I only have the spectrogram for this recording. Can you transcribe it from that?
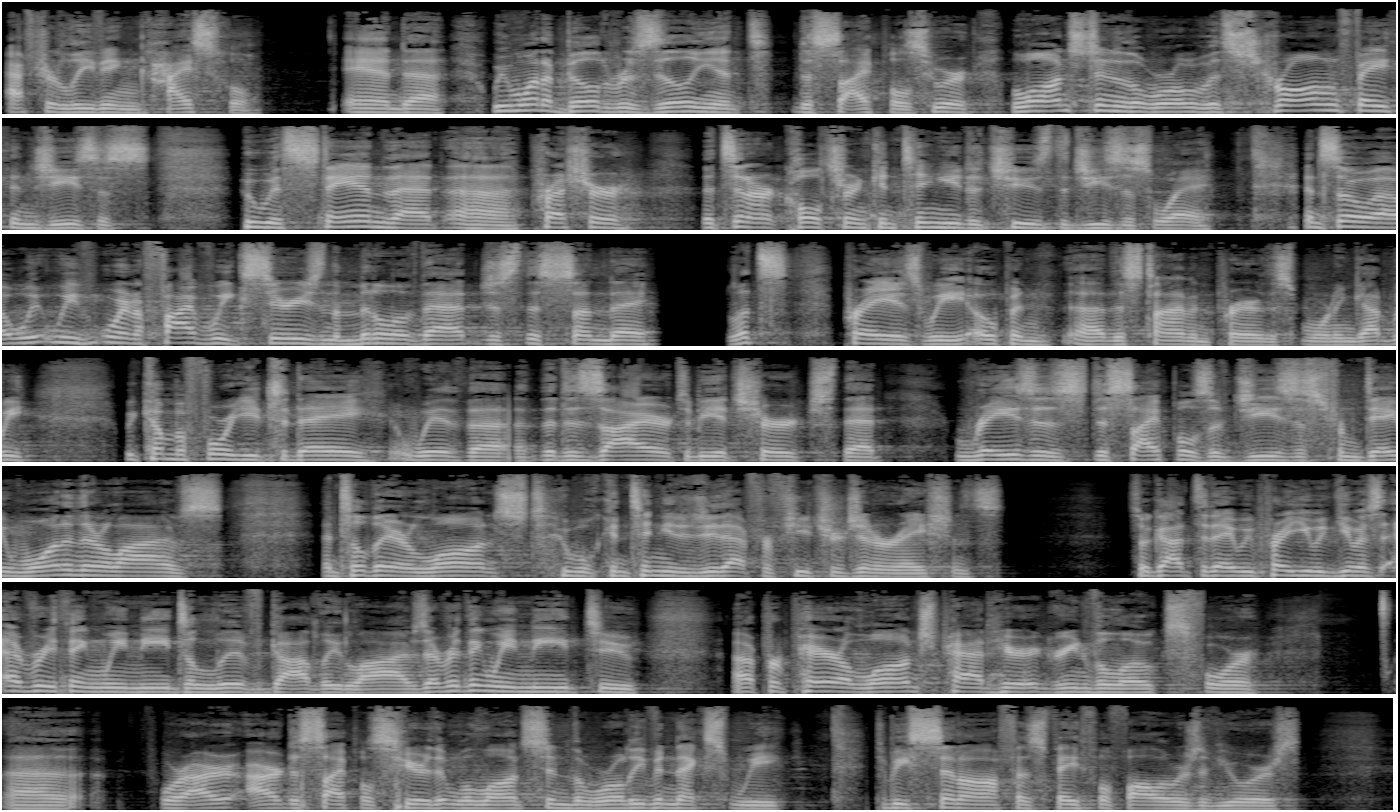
after leaving high school. And uh, we want to build resilient disciples who are launched into the world with strong faith in Jesus, who withstand that uh, pressure that's in our culture and continue to choose the Jesus way. And so uh, we, are in a five week series in the middle of that just this Sunday. Let's pray as we open uh, this time in prayer this morning. God, we, we come before you today with uh, the desire to be a church that raises disciples of Jesus from day one in their lives until they are launched, who will continue to do that for future generations. So, God, today we pray you would give us everything we need to live godly lives, everything we need to uh, prepare a launch pad here at Greenville Oaks for, uh, for our, our disciples here that will launch into the world even next week to be sent off as faithful followers of yours.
